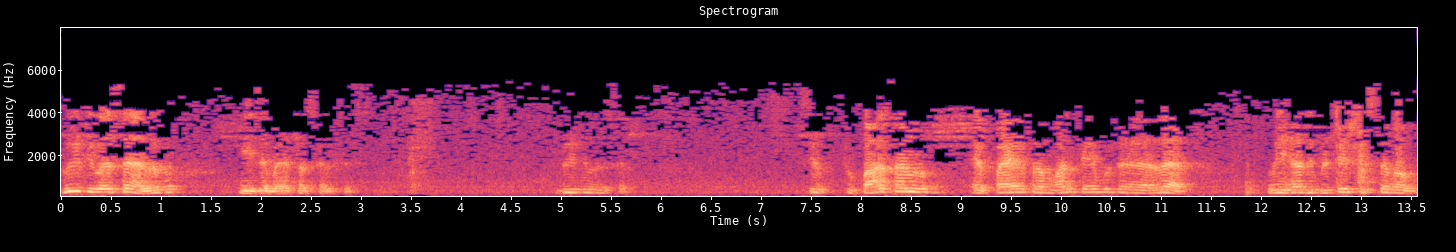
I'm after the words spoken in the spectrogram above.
Do it yourself He is a matter of selfishness. Do it yourself. To pass on a file from one table to another, we have the British system of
